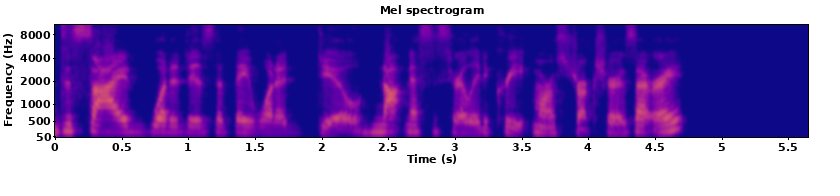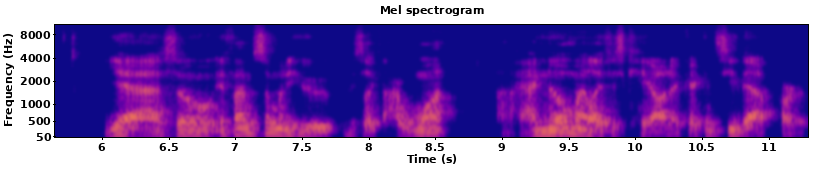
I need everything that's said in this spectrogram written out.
decide what it is that they want to do, not necessarily to create more structure. Is that right? Yeah. So if I'm somebody who who's like, I want, I know my life is chaotic. I can see that part.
